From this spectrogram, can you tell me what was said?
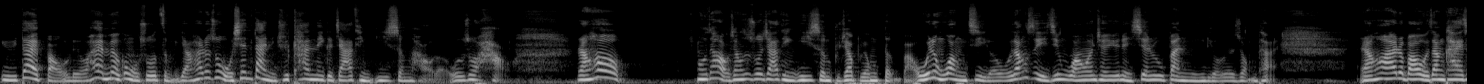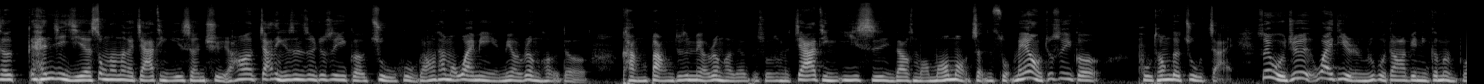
语带保留，他也没有跟我说怎么样，他就说我先带你去看那个家庭医生好了。我就说好，然后哦，他好像是说家庭医生比较不用等吧，我有点忘记了，我当时已经完完全有点陷入半弥留的状态。然后他就把我这样开车很紧急的送到那个家庭医生去，然后家庭医生就是一个住户，然后他们外面也没有任何的扛棒，就是没有任何的说什么家庭医师，你知道什么某某诊所没有，就是一个普通的住宅。所以我觉得外地人如果到那边，你根本不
